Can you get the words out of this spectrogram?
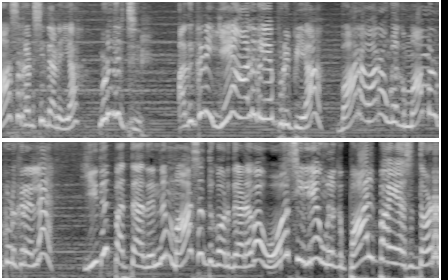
மாச கடைசி தானையா? முடிஞ்சிருச்சு. அதுக்குன்னு ஏன் ஆளுகளையே பிடிப்பியா? வார வாரம் உங்களுக்கு மாமல் கொடுக்கறல்ல? இது பத்தாதுன்னு மாசத்துக்கு ஒரு தடவை ஓசிலேயே உங்களுக்கு பால் பாயாசத்தோட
